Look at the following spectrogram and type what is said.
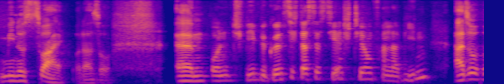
minus zwei oder so. Ähm, und wie begünstigt das jetzt die Entstehung von Lawinen? Also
